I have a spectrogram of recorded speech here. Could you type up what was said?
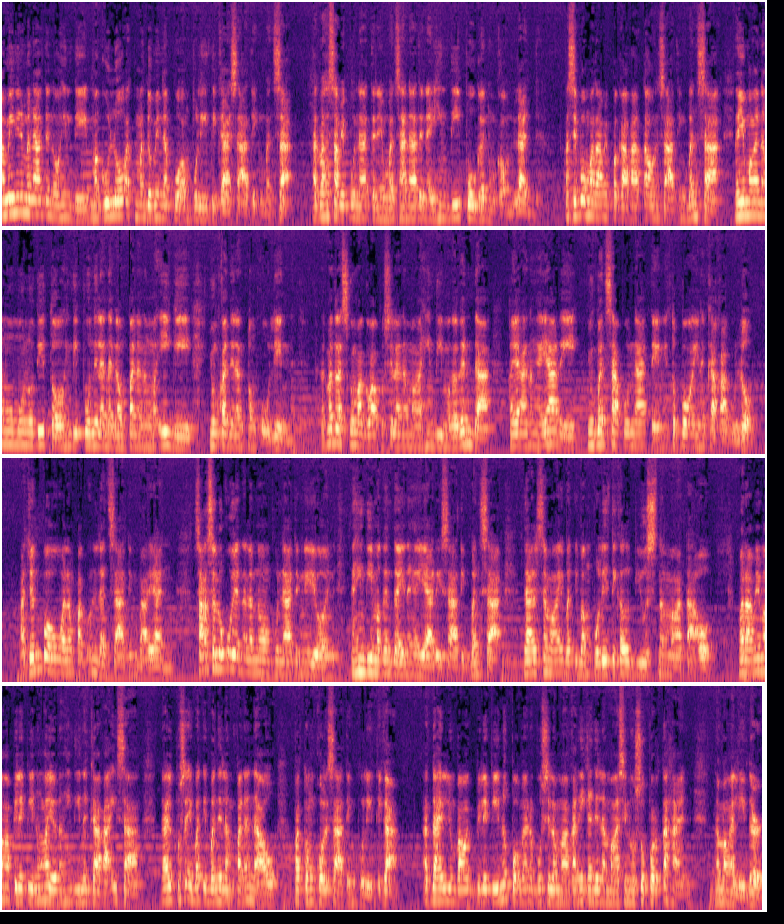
Aminin man natin o hindi, magulo at madumi na po ang politika sa ating bansa. At masasabi po natin na yung bansa natin ay hindi po ganun kaunlad. Kasi po maraming pagkakataon sa ating bansa na yung mga namumuno dito, hindi po nila nagampanan ng maigi yung kanilang tungkulin. At madalas gumagawa po sila ng mga hindi magaganda, kaya ang nangyayari, yung bansa po natin, ito po ay nagkakagulo. At yun po, walang pag-unlad sa ating bayan. Sa kasalukuyan, alam naman po natin ngayon na hindi maganda yung nangyayari sa ating bansa dahil sa mga iba't ibang political views ng mga tao. Marami mga Pilipino ngayon ang hindi nagkakaisa dahil po sa iba't iba nilang pananaw patungkol sa ating politika. At dahil yung bawat Pilipino po, meron po silang mga kanilang mga sinusuportahan na mga leader.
